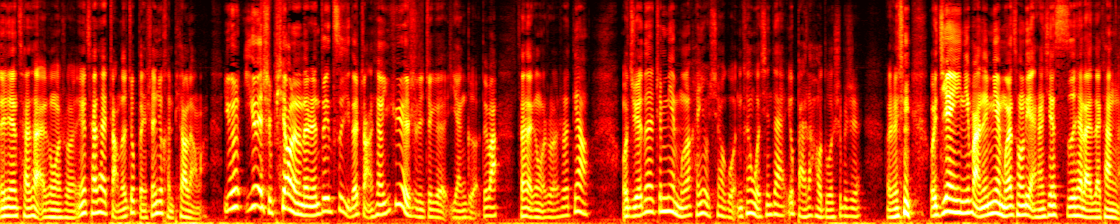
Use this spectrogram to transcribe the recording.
那天彩彩跟我说，因为彩彩长得就本身就很漂亮嘛，因为越是漂亮的人，对自己的长相越是这个严格，对吧？彩彩跟我说说调，我觉得这面膜很有效果，你看我现在又白了好多，是不是？我说 我建议你把那面膜从脸上先撕下来再看看。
